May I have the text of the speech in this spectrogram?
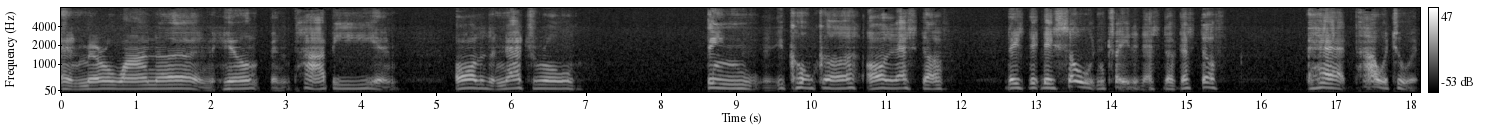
and marijuana and hemp and poppy and all of the natural things, eh, coca, all of that stuff. They, they, they sold and traded that stuff. That stuff had power to it.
